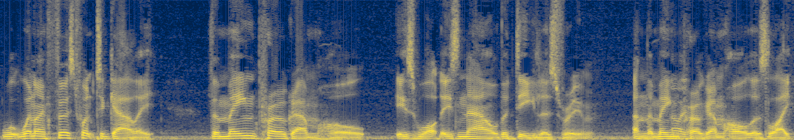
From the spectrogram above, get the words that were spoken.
w- when I first went to Gally, the main program hall is what is now the dealer's room, and the main Oh, yeah. program hall is like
